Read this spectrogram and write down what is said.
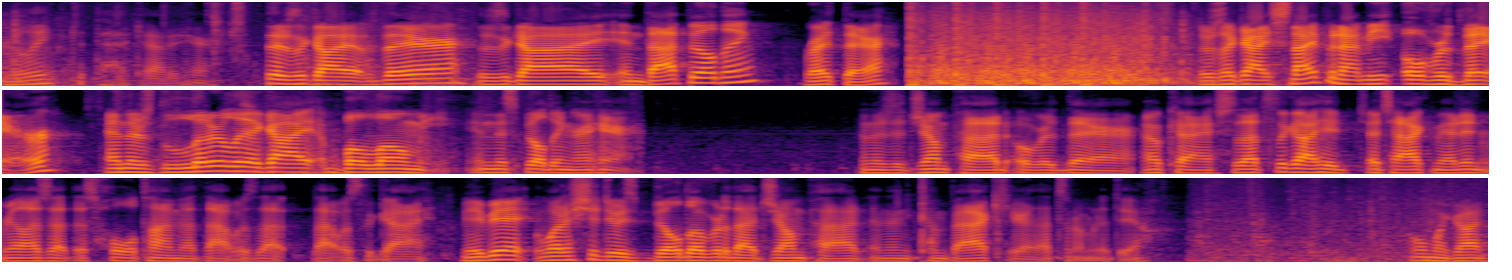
Really? Get the heck out of here. There's a guy up there. There's a guy in that building right there. There's a guy sniping at me over there. And there's literally a guy below me in this building right here. And there's a jump pad over there. Okay, so that's the guy who attacked me. I didn't realize that this whole time that that was that that was the guy. Maybe I, what I should do is build over to that jump pad and then come back here. That's what I'm gonna do. Oh my god.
